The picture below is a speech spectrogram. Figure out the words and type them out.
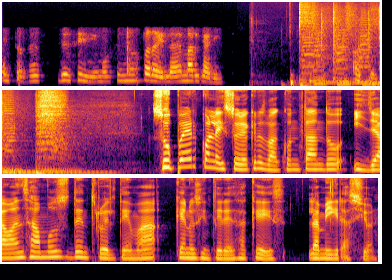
Entonces decidimos irnos para Isla de Margarita. Súper con la historia que nos van contando y ya avanzamos dentro del tema que nos interesa, que es la migración.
